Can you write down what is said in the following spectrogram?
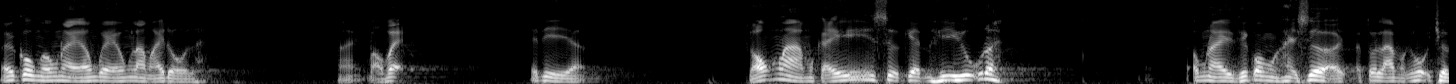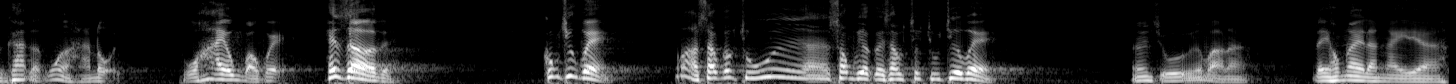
Cuối cùng ông này ông về ông làm idol rồi. Đấy, bảo vệ. Thế thì ờ, đó cũng là một cái sự kiện hy hữu thôi ông này thế còn ngày xưa tôi làm một cái hội trường khác cũng ở Hà Nội. Có hai ông bảo vệ, hết giờ rồi. Không chịu về. Nó bảo sao các chú à, xong việc rồi sao chú chưa về? Nên chú nó bảo là, đây, hôm nay là ngày à,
